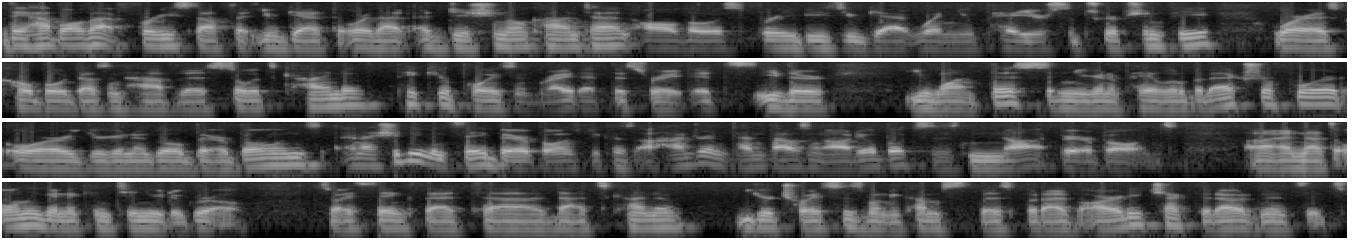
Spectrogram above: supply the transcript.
they have all that free stuff that you get or that additional content, all those freebies you get when you pay your subscription fee, whereas Kobo doesn't have this. So it's kind of pick your poison, right? At this rate, it's either you want this and you're going to pay a little bit extra for it, or you're going to go bare bones. And I shouldn't even say bare bones because 110,000 audiobooks is not bare bones, uh, and that's only going to continue to grow. So I think that uh, that's kind of your choices when it comes to this. But I've already checked it out, and it's it's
